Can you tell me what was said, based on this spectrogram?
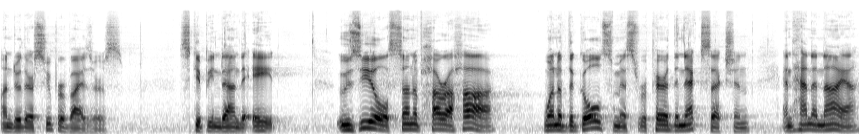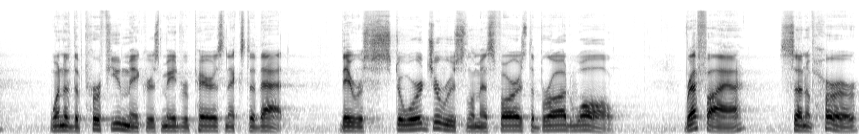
under their supervisors. Skipping down to 8. Uzziel, son of Harahah, one of the goldsmiths, repaired the next section, and Hananiah, one of the perfume makers, made repairs next to that. They restored Jerusalem as far as the broad wall. Rephaiah, son of Hur,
